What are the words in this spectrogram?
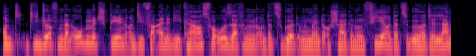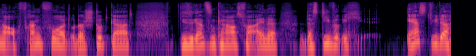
und die dürfen dann oben mitspielen und die Vereine, die Chaos verursachen und dazu gehört im Moment auch Schalke 04 und dazu gehörte lange auch Frankfurt oder Stuttgart, diese ganzen Chaosvereine, dass die wirklich erst wieder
